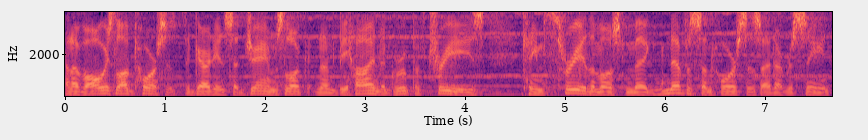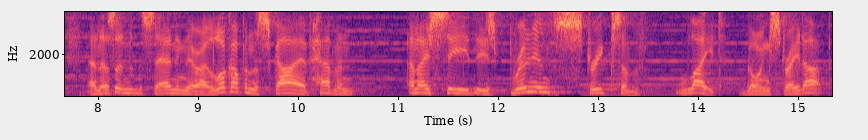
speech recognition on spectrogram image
and I've always loved horses. The guardian said, James, look, and then behind a group of trees, came three of the most magnificent horses I'd ever seen. And as I'm standing there, I look up in the sky of heaven and I see these brilliant streaks of light going straight up.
